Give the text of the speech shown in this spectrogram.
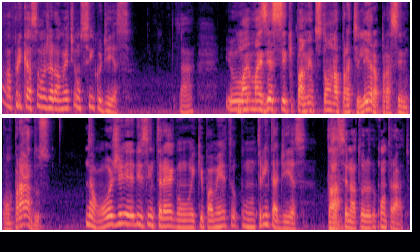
A aplicação geralmente é uns cinco dias. Tá? Eu... Mas, mas esses equipamentos estão na prateleira para serem comprados? Não, hoje eles entregam o equipamento com 30 dias tá. da assinatura do contrato.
